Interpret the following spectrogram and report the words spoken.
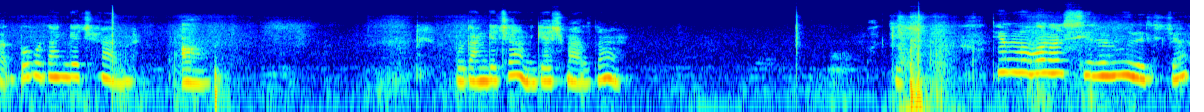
Bak bu buradan geçer mi? Aa. Buradan geçer mi? Geçmez değil mi? Bak geç. Şimdi bana sihirimi üreteceğim.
